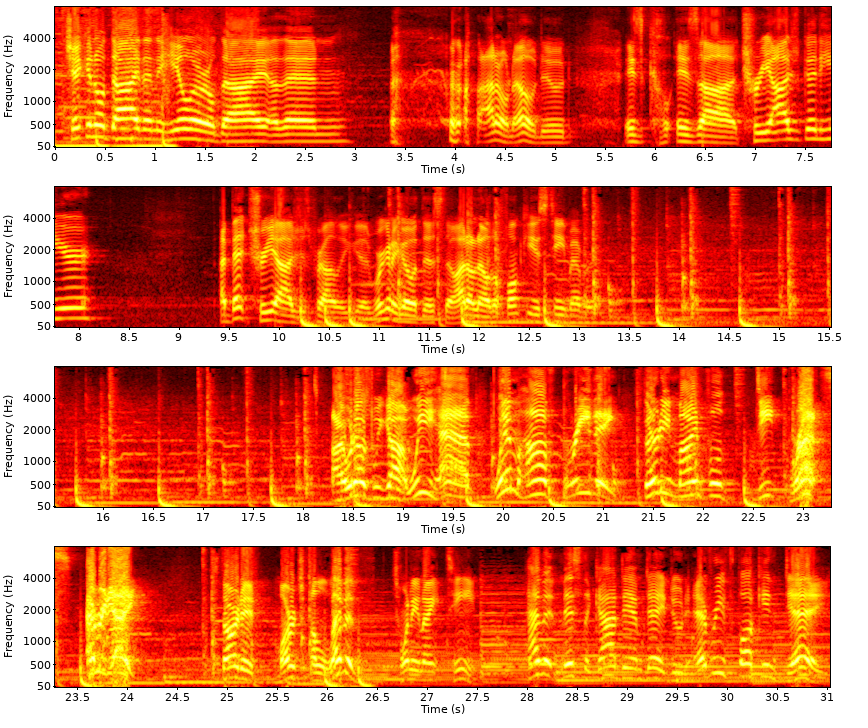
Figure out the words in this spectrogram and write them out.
Chicken will die, then the healer will die, and then I don't know, dude. Is is uh, triage good here? I bet triage is probably good. We're gonna go with this though. I don't know. The funkiest team ever. All right, what else we got? We have Wim Hof breathing. 30 mindful deep breaths every day. Started March 11th, 2019. Haven't missed a goddamn day, dude. Every fucking day,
